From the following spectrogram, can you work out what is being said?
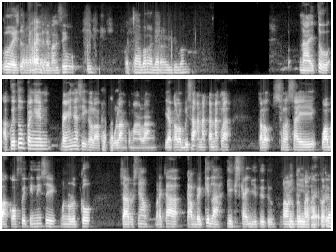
wah itu keren emang gitu, sih wih, pecah bang acara itu bang Nah itu, aku itu pengen pengennya sih kalau aku pulang ke Malang, ya kalau bisa anak-anak lah. Kalau selesai wabah COVID ini sih, menurutku seharusnya mereka comebackin lah gigs kayak gitu tuh. Malang bikin Total ya,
